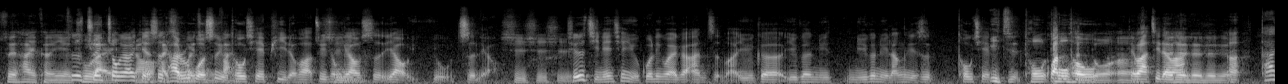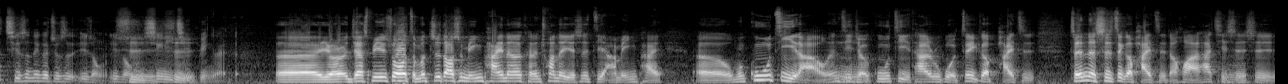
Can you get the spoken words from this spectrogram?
所以他也可能也是出来。最重要一点是，他如果是有偷窃癖的话，最重要是要有治疗。是是是，其实几年前有过另外一个案子嘛，有一个有一个女有一个女郎也是偷窃一直偷惯偷对吧记得吗对对对。啊，她其实那个就是一种一种心理疾病来的。呃，有人 Jasmine 说，怎么知道是名牌呢？可能穿的也是假名牌。呃，我们估计啦，我们记者估计，他如果这个牌子真的是这个牌子的话，他其实是、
